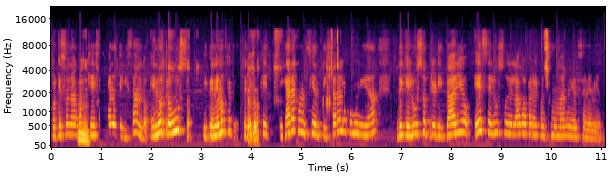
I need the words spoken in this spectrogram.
porque son aguas mm. que se están utilizando en otro uso y tenemos que, tenemos que llegar a concientizar a la comunidad de que el uso prioritario es el uso del agua para el consumo humano y el saneamiento.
